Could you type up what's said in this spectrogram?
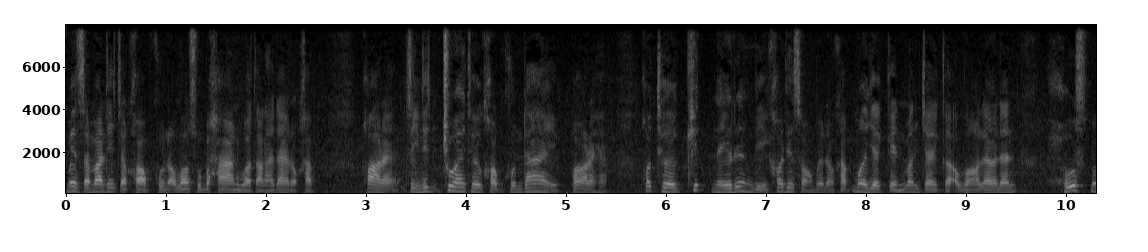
ไม่สามารถที่จะขอบคุณอัลลอฮ์สุบฮานุวาตาลาได้หรอกครับ เพราะอะไรสิ่งที่ช่วยให้เธอขอบคุณได้ เพราะอะไรฮะเพราะเธอคิดในเรื่องดีข้อที่สองพี่น้องครับ เมื่อยาเก่นมั่นใจกับอัลลอฮ์แล้วนั้นฮุสนุ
